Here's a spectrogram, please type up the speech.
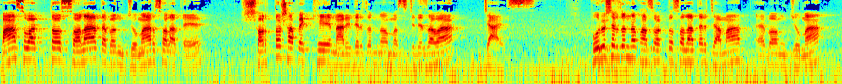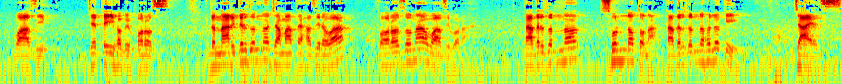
পাঁচ ওয়াক্ত সলাত এবং জুমার সলাতে শর্ত সাপেক্ষে নারীদের জন্য মসজিদে যাওয়া যায় পুরুষের জন্য পাঁচ ওয়াক্ত সলাতের জামাত এবং জুমা ওয়াজিব, যেতেই হবে ফরজ। কিন্তু নারীদের জন্য জামাতে হাজির হওয়া ফরজও না ওয়াজিব না। তাদের জন্য সুন্নত না। তাদের জন্য হলো কি? জায়েজ।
